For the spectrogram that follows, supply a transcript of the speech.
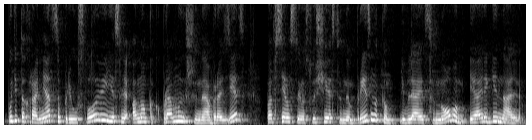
будет охраняться при условии, если оно как промышленный образец по всем своим существенным признакам является новым и оригинальным.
